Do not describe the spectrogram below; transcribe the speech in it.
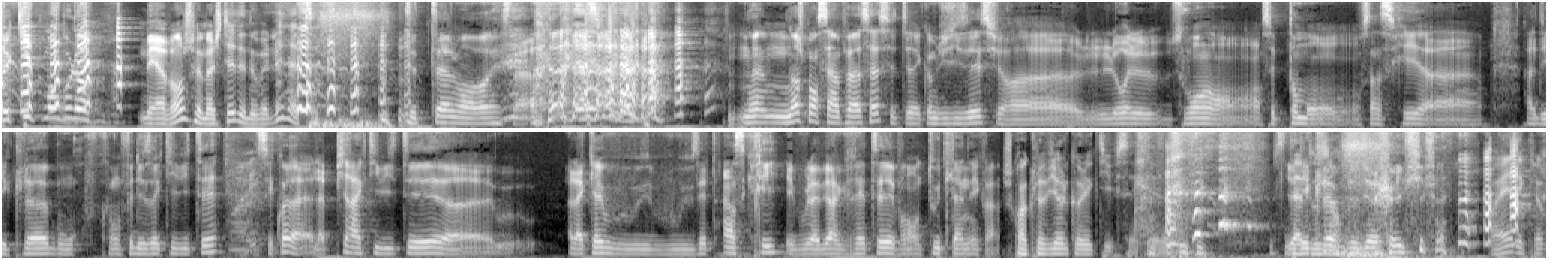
je quitte mon boulot. Mais avant, je vais m'acheter des nouvelles lunettes. C'est tellement vrai ça. Non, non, je pensais un peu à ça. C'était comme je disais sur euh, le- souvent en, en septembre on, on s'inscrit à, à des clubs, on, on fait des activités. C'est quoi la, la pire activité euh, à laquelle vous vous êtes inscrit et vous l'avez regretté pendant toute l'année quoi? Je crois que le viol collectif, c'était. Il y a des 12 clubs ans. de viol collectif? Ouais, des clubs.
